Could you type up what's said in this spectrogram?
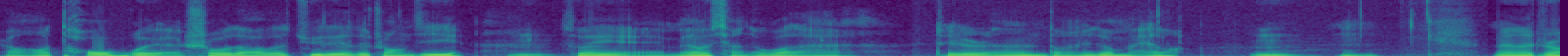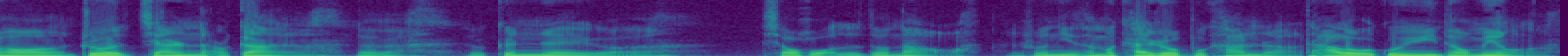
然后头部也受到了剧烈的撞击，嗯所以没有抢救过来，这个人等于就没了。嗯嗯没了之后，这家人哪儿干啊，对吧？就跟这个小伙子都闹啊，说你他妈开车不看着，搭了我闺女一条命啊！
